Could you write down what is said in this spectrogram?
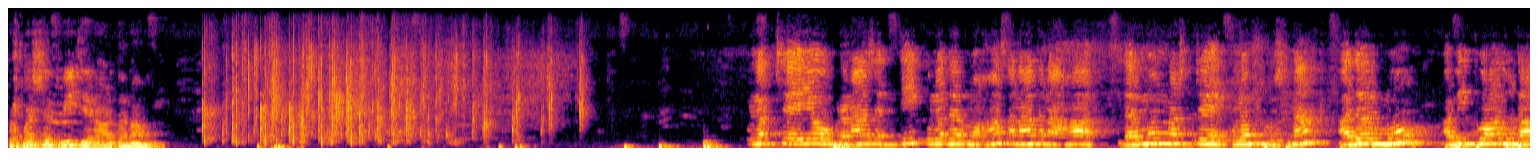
ప్రపశ్యద్వి జనార్దన కులక్షేయో ప్రణాశంతి కులధర్మ సనాతనా ధర్మం నష్టే కులం కృష్ణ అధర్మో అవిద్వాదుదా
